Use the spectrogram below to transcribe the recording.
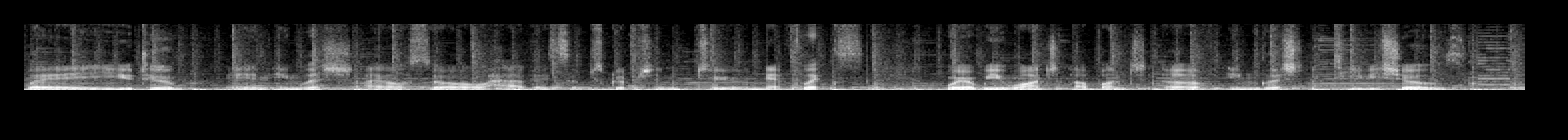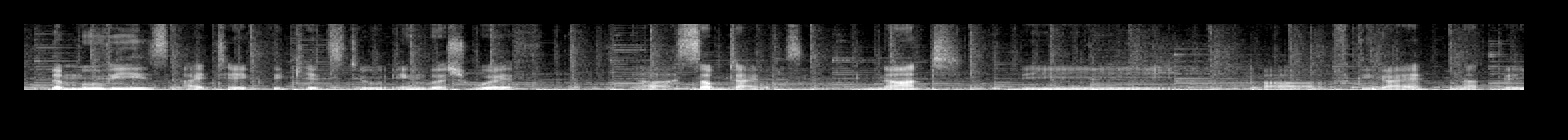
play YouTube in English. I also have a subscription to Netflix where we watch a bunch of English TV shows. The movies, I take the kids to English with uh, subtitles, not the uh, not the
